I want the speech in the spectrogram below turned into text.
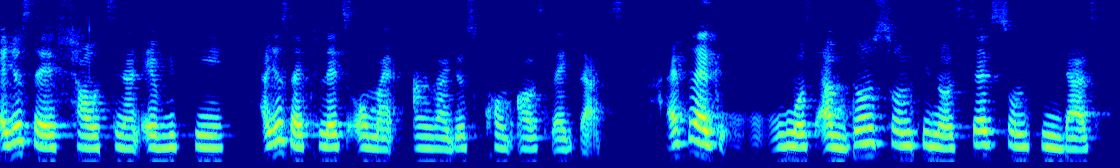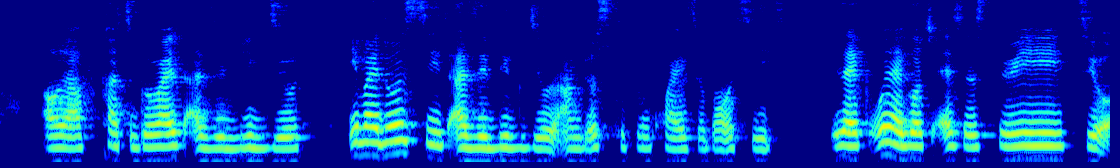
i just started shouting and everything i just like let all my anger just come out like that i feel like you must have done something or said something that i would have categorized as a big deal if I don't see it as a big deal, I'm just keeping quiet about it. It's like when I got to SS3 to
